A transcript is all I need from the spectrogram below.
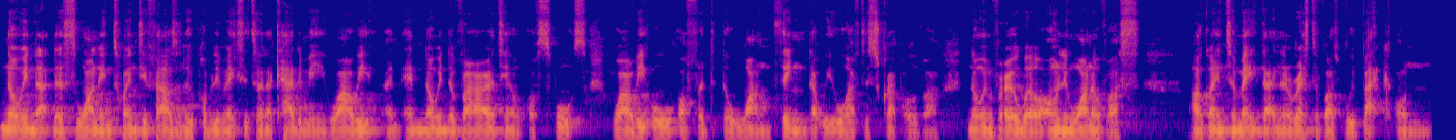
knowing that there's one in twenty thousand who probably makes it to an academy, while we and, and knowing the variety of, of sports, while we all offered the one thing that we all have to scrap over, knowing very well only one of us are going to make that, and the rest of us will be back on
